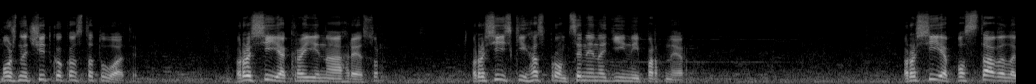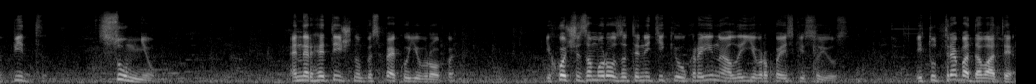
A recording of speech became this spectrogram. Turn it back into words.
можна чітко констатувати: Росія країна-агресор, російський Газпром це ненадійний партнер. Росія поставила під сумнів енергетичну безпеку Європи і хоче заморозити не тільки Україну, але й Європейський Союз. І тут треба давати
